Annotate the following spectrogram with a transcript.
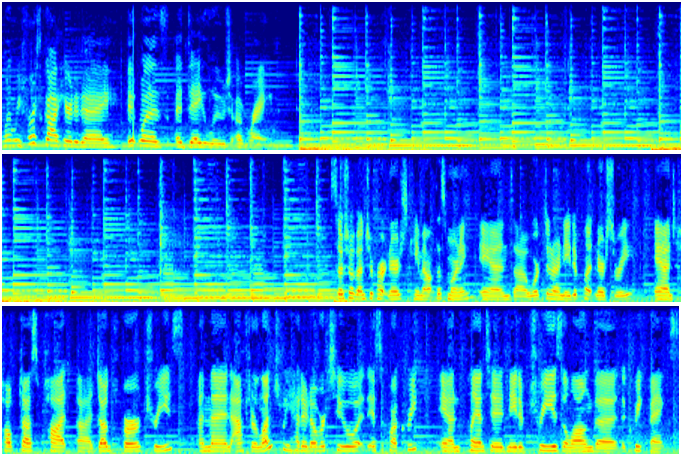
when we first got here today, it was a deluge of rain. Social Venture Partners came out this morning and uh, worked in our native plant nursery and helped us pot uh, Doug fir trees. And then after lunch, we headed over to Issaquah Creek and planted native trees along the, the creek banks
